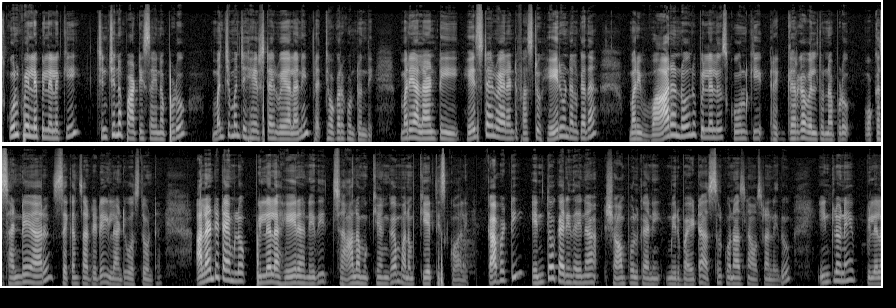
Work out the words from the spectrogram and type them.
స్కూల్కి వెళ్ళే పిల్లలకి చిన్న చిన్న పార్టీస్ అయినప్పుడు మంచి మంచి హెయిర్ స్టైల్ వేయాలని ప్రతి ఒక్కరికి ఉంటుంది. మరి అలాంటి హెయిర్ స్టైల్ వేయాలంటే ఫస్ట్ హెయిర్ ఉండాలి కదా. మరి వారం రోజులు పిల్లలు స్కూల్కి రెగ్యులర్గా వెళ్తున్నప్పుడు ఒక సండే ఆర్ సెకండ్ సాటర్డే ఇలాంటివి వస్తూ ఉంటాయి. అలాంటి టైంలో పిల్లల హెయిర్ అనేది చాలా ముఖ్యంగా మనం కేర్ తీసుకోవాలి. కాబట్టి ఎంతో ఖరీదైన షాంపూలు కానీ మీరు బయట అస్సలు కొనాల్సిన అవసరం లేదు. ఇంట్లోనే పిల్లల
